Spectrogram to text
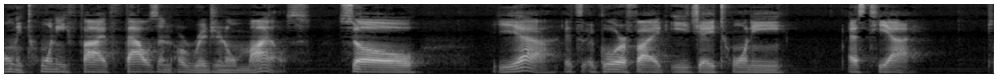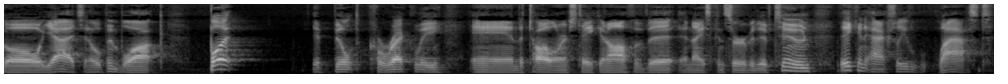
only 25,000 original miles. So yeah, it's a glorified EJ20 STI. So yeah, it's an open block, but if built correctly and the tolerance taken off of it, a nice conservative tune, they can actually last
